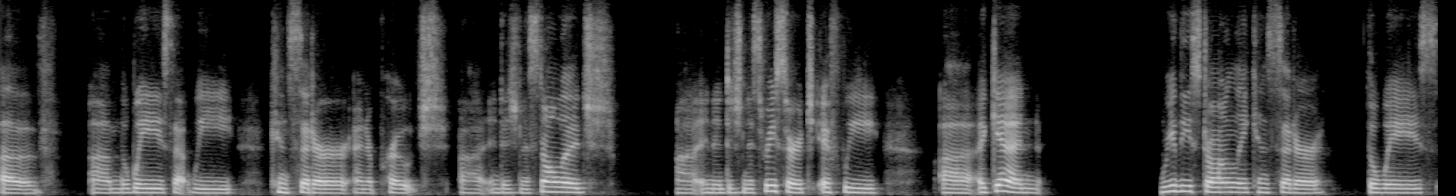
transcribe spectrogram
of um, the ways that we consider and approach uh, Indigenous knowledge uh, and Indigenous research if we, uh, again, really strongly consider the ways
